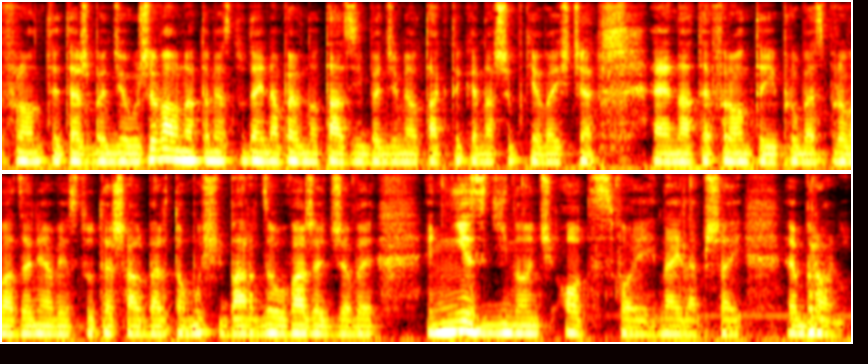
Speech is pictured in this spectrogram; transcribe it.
front fronty też będzie używał, natomiast tutaj na pewno Tazi będzie miał taktykę na szybkie wejście e, na te fronty i próbę sprowadzenia, więc tu też Alberto musi bardzo uważać, żeby nie zginąć od swojej najlepszej broni.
